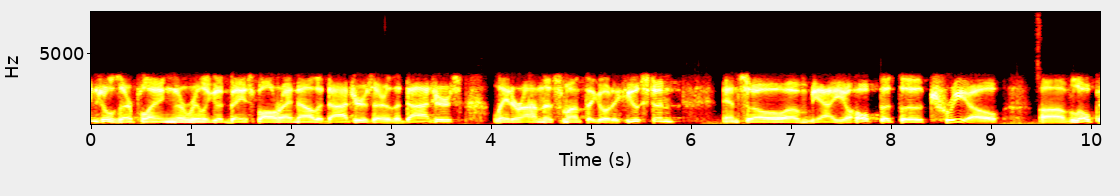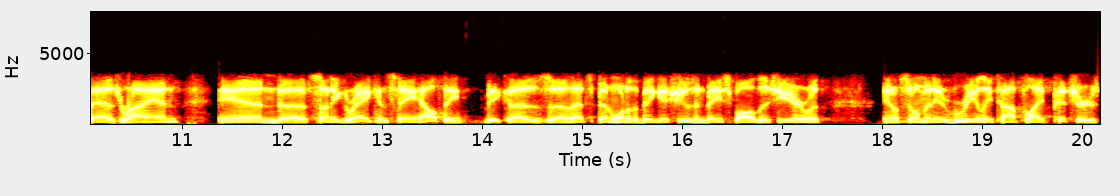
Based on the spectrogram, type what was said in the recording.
Angels. They're playing a really good baseball right now. The Dodgers are the Dodgers. Later on this month, they go to Houston. And so, um, yeah, you hope that the trio of Lopez, Ryan, and uh, Sonny Gray can stay healthy because uh, that's been one of the big issues in baseball this year with you know so many really top flight pitchers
